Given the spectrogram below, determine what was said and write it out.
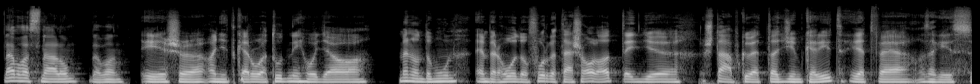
Nem használom, de van. És uh, annyit kell róla tudni, hogy a Man on the Moon ember a Holdon forgatása alatt egy stáb követte a Jim Carrey-t, illetve az egész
